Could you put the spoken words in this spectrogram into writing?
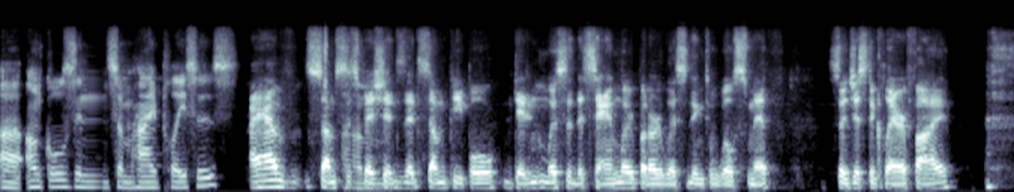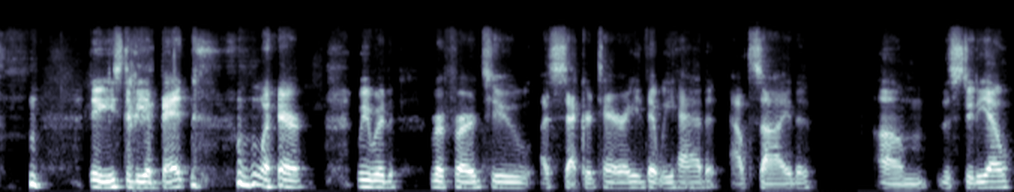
uh uncles in some high places. I have Um, some suspicions that some people didn't listen to Sandler but are listening to Will Smith. So just to clarify, there used to be a bit where we would refer to a secretary that we had outside um, the studio,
